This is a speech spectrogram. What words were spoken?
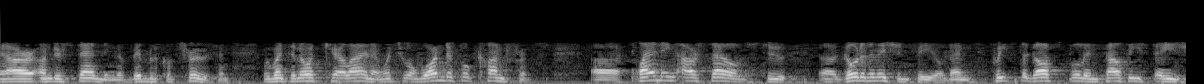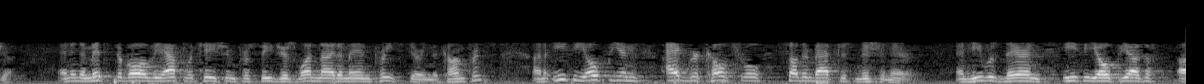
in our understanding of biblical truth. And we went to North Carolina and went to a wonderful conference, uh, planning ourselves to uh, go to the mission field and preach the gospel in Southeast Asia. And in the midst of all the application procedures, one night a man preached during the conference, an Ethiopian agricultural Southern Baptist missionary. And he was there in Ethiopia as a uh,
